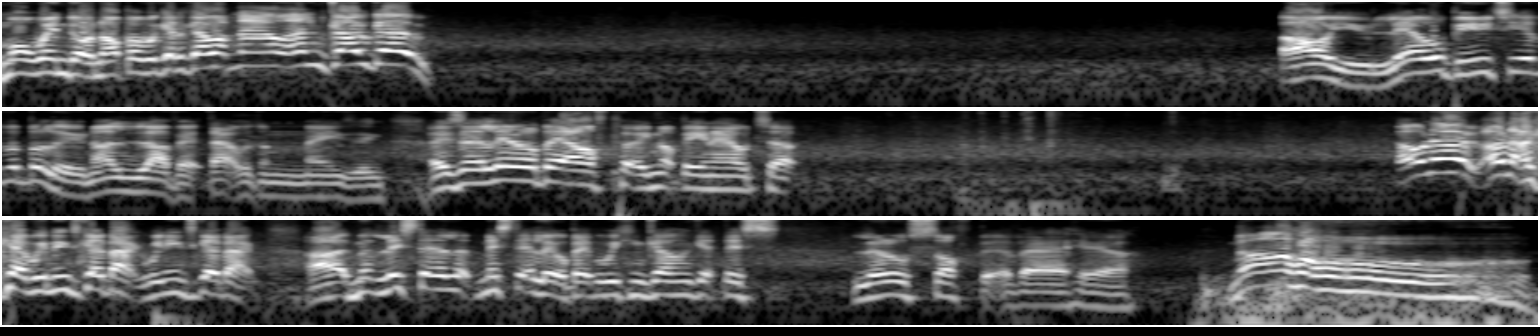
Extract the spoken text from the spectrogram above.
more wind or not, but we're going to go up now and go, go! Oh, you little beauty of a balloon. I love it. That was amazing. It's a little bit off-putting not being able to... Oh, no! Oh, no. Okay, we need to go back. We need to go back. Uh, missed, it, missed it a little bit, but we can go and get this little soft bit of air here. No!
